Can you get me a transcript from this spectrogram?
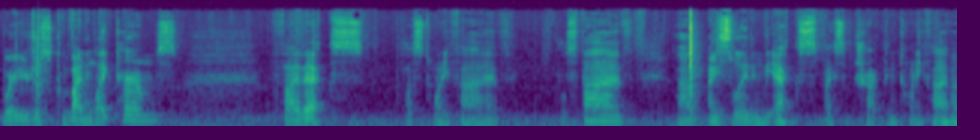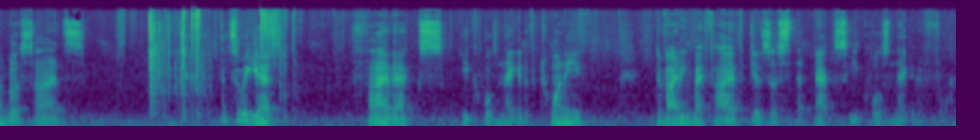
where you're just combining like terms. 5x plus 25 equals 5. Um, isolating the x by subtracting 25 on both sides. And so we get 5x equals negative 20. Dividing by 5 gives us that x equals negative 4.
